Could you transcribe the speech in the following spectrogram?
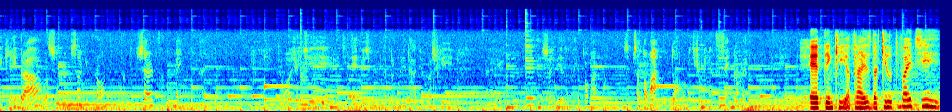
equilibrar o açúcar no sangue. Pronto, está tudo certo, está tudo bem. Tomar. Se precisa tomar, toma medicamento, sem problema. É, tem que ir atrás daquilo que vai te,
